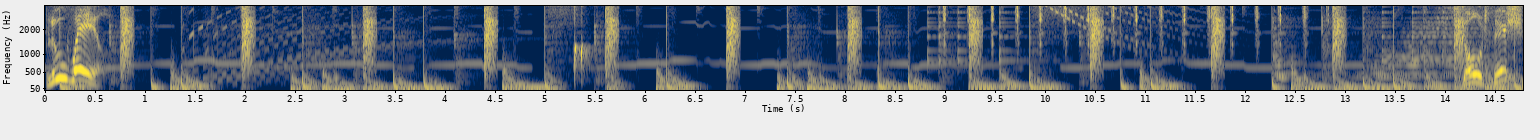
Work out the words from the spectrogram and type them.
Blue whale. Goldfish.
